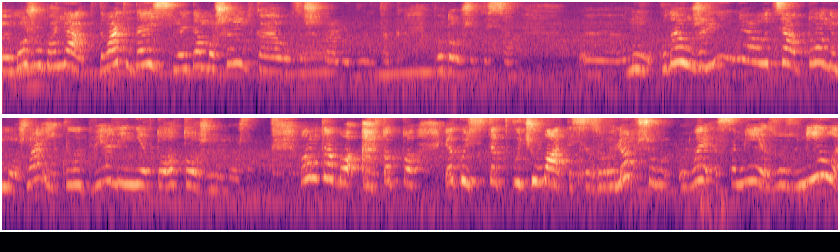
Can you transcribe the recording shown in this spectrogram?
Е, Можу обганяти. Давайте десь знайдемо машину, така буде так продовжитися. Е, Ну, коли вже лінія оця, то не можна, і коли дві лінії, то теж не можна. Вам треба, тобто, якось так почуватися з рулем, щоб ви самі зрозуміли,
